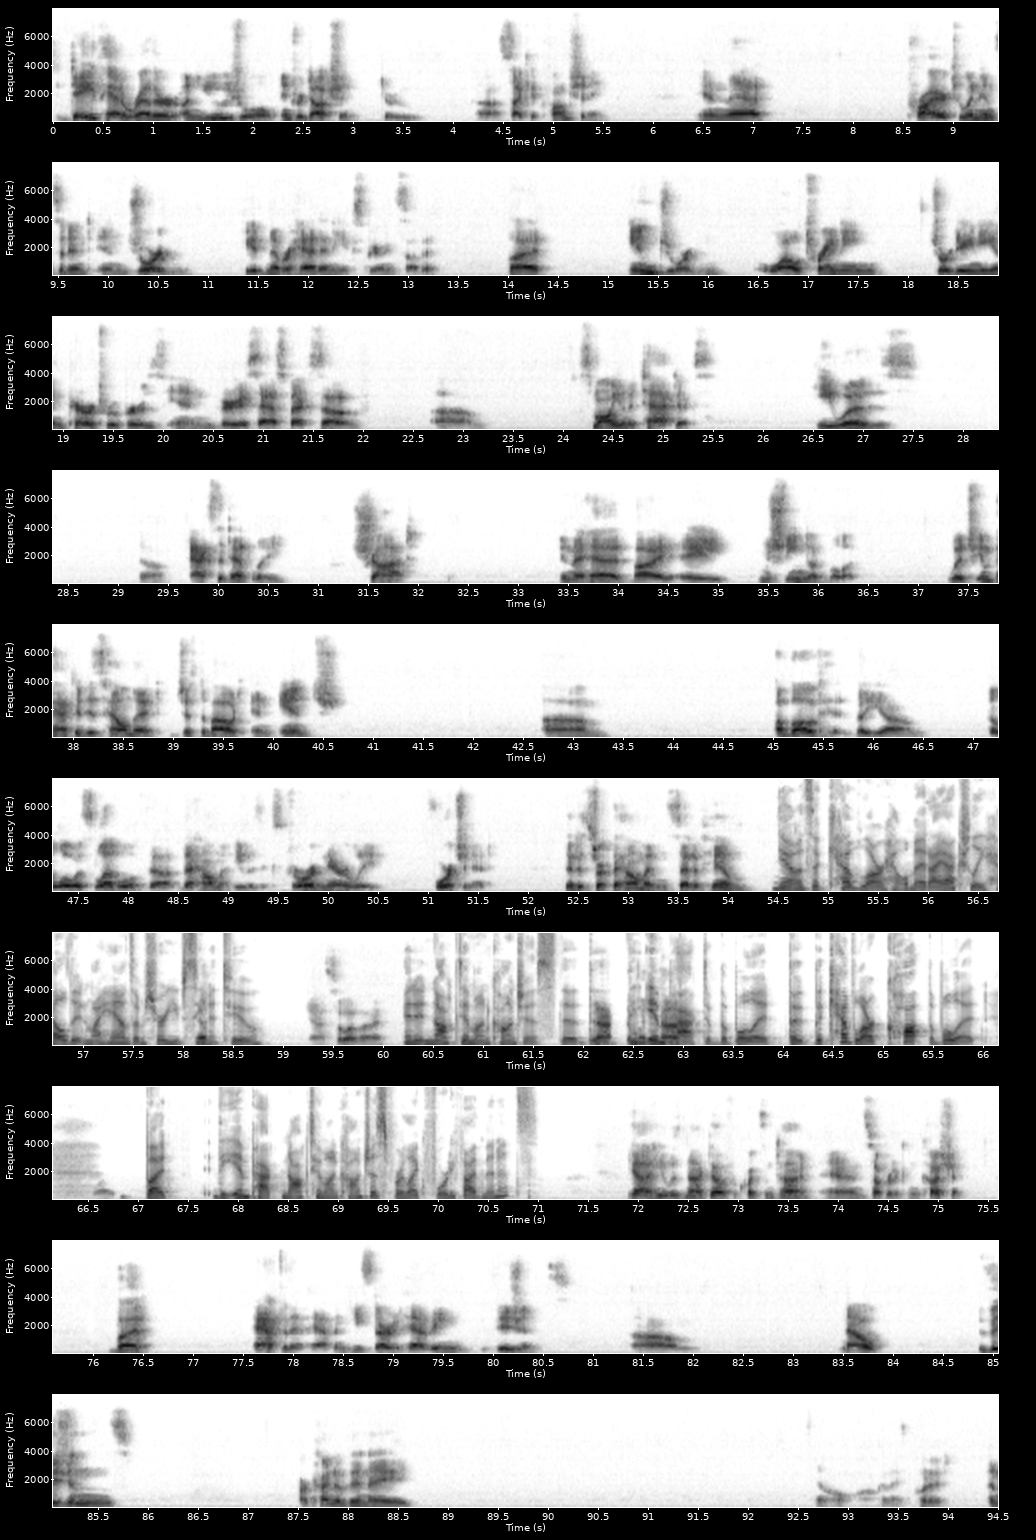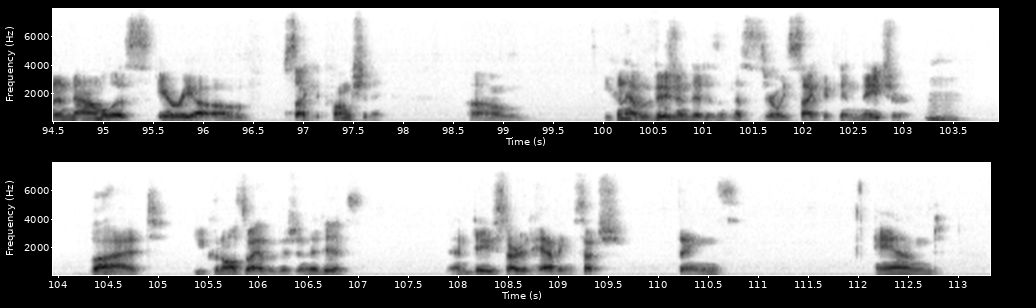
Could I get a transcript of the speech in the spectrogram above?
Dave had a rather unusual introduction to uh, psychic functioning in that prior to an incident in Jordan, he had never had any experience of it. But in Jordan, while training Jordanian paratroopers in various aspects of um, small unit tactics, he was uh, accidentally shot in the head by a machine gun bullet which impacted his helmet just about an inch um, above the um, the lowest level of the, the helmet. He was extraordinarily fortunate that it struck the helmet instead of him. Yeah, it's a Kevlar helmet. I actually held it in my hands. I'm sure you've seen yep. it too. Yeah, so have I. And it knocked him unconscious. The the, the impact of the bullet, the the Kevlar caught the bullet, but the impact knocked him unconscious for like 45 minutes? Yeah, he was knocked out for quite some time and suffered a concussion. But after that happened, he started having visions. Um, now, visions are kind of in a, you know, how can I put it, an anomalous area of psychic functioning. Um, you can have a vision that isn't necessarily psychic in nature, mm-hmm. but you can also have a vision that is. And Dave started having such things. And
